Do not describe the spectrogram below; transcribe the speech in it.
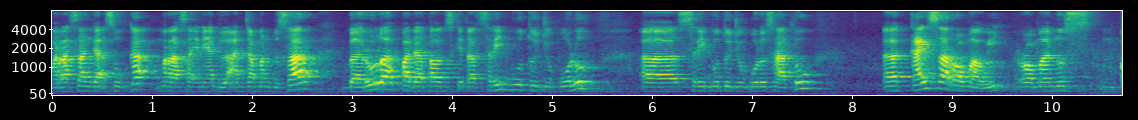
merasa nggak suka, merasa ini adalah ancaman besar. Barulah pada tahun sekitar 1070, uh, 1071 uh, Kaisar Romawi, Romanus IV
